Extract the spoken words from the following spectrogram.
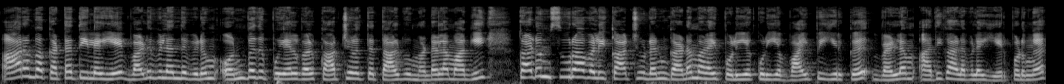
ஆரம்ப கட்டத்திலேயே வலுவிழந்து விடும் ஒன்பது புயல்கள் காற்றழுத்த தாழ்வு மண்டலமாகி கடும் சூறாவளி காற்றுடன் கனமழை பொழியக்கூடிய வாய்ப்பு இருக்கு. வெள்ளம் அதிக அளவில் ஏற்படுங்க.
